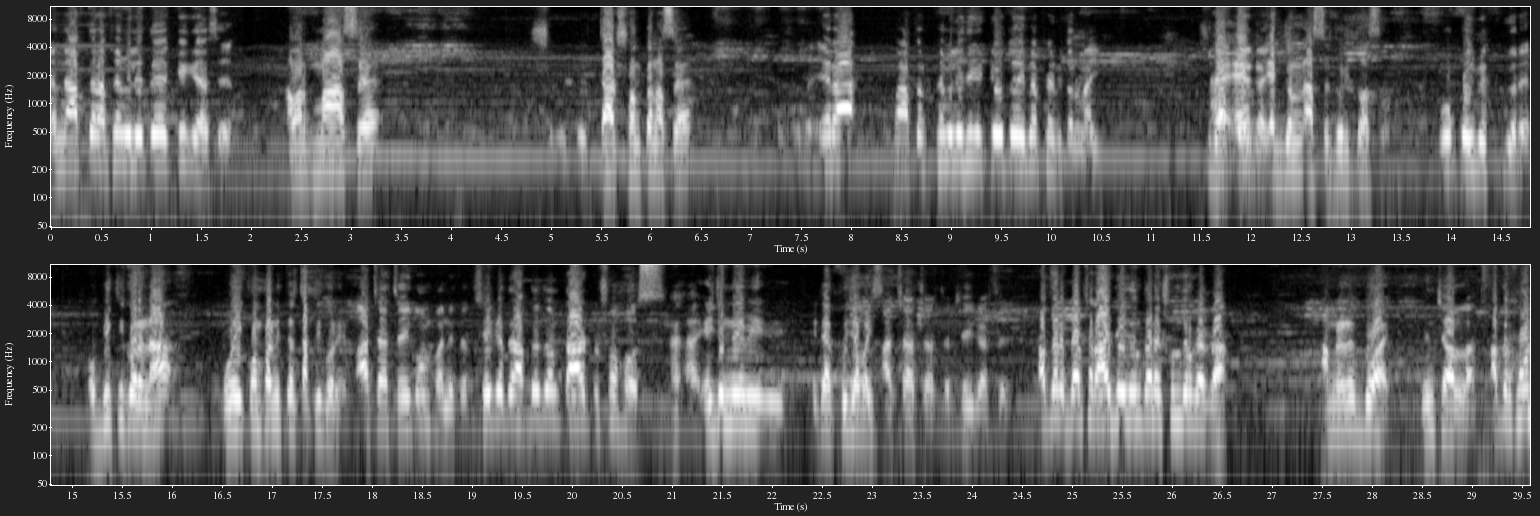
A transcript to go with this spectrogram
এমনি আপনারা ফ্যামিলিতে কে কে আছে? আমার মা আছে চার সন্তান আছে। এরা আপনার ফ্যামিলি থেকে কেউ তো এই ব্যবসার ভিতরে নাই। হ্যাঁ, এক- একজন আছে জড়িত আছে। ও কই বিক্রি করে? ও বিক্রি করে না ওই কোম্পানিতে চাকরি করে। আচ্ছা আচ্ছা এই কোম্পানিতে। সেই ক্ষেত্রে আপনার জন্য তার একটু সহজ। হ্যাঁ, এই জন্য আমি এটা খুঁজে পাইছি। আচ্ছা আচ্ছা আচ্ছা ঠিক আছে। আপনার ব্যবসার আইডিয়া কিন্তু অনেক সুন্দর কাকা। আপনার দোয়ায়। ইনশাআল্লাহ। আপনার ফোন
